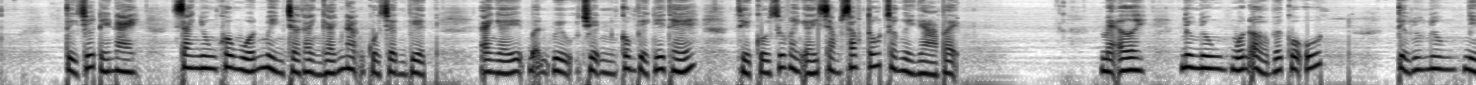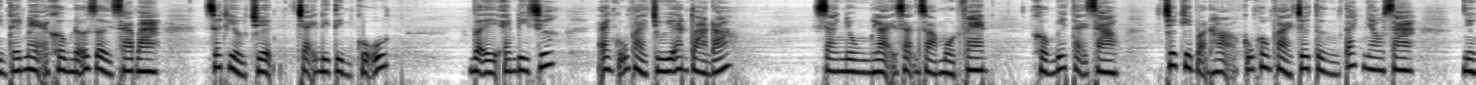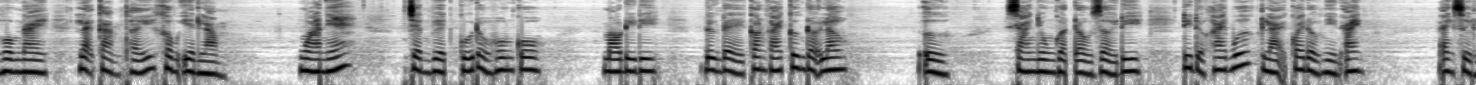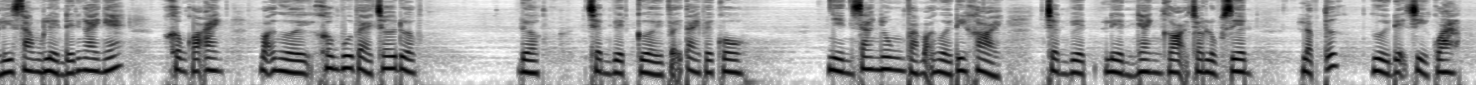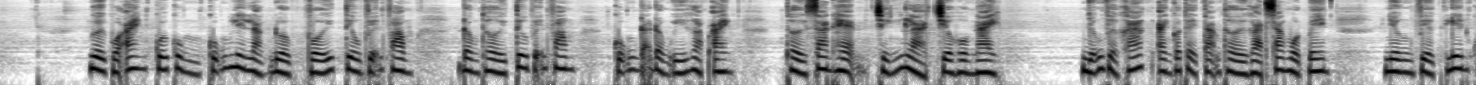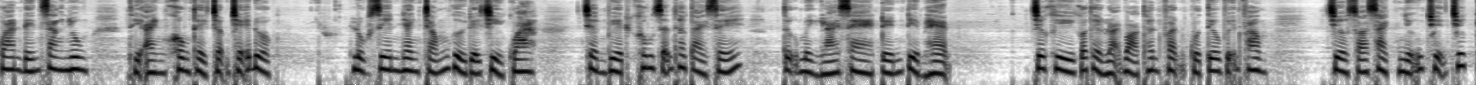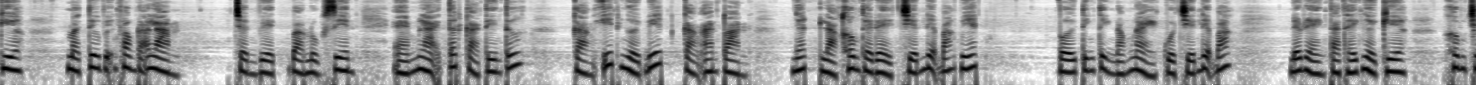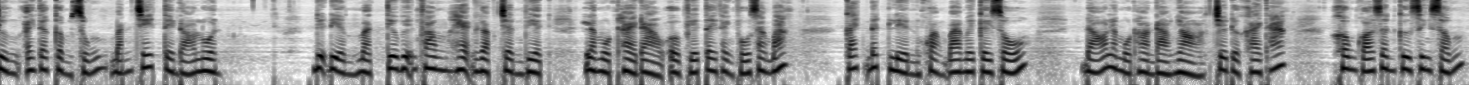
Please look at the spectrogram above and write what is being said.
Từ trước đến nay, Giang Nhung không muốn mình trở thành gánh nặng của Trần Việt. Anh ấy bận bịu chuyện công việc như thế, Thì cô giúp anh ấy chăm sóc tốt cho người nhà vậy. Mẹ ơi, Nhung Nhung muốn ở với cô út. Tiểu Nhung Nhung nhìn thấy mẹ không nỡ rời xa ba, Rất hiểu chuyện, chạy đi tìm cô út. Vậy em đi trước, Anh cũng phải chú ý an toàn đó. Giang Nhung lại dặn dò một phen. Không biết tại sao, Trước khi bọn họ cũng không phải chưa từng tách nhau ra nhưng hôm nay lại cảm thấy không yên lòng. Ngoan nhé, Trần Việt cúi đầu hôn cô. Mau đi đi, Đừng để con gái cưng đợi lâu. Ừ Giang Nhung gật đầu rời đi Đi được hai bước lại quay đầu nhìn anh. Anh xử lý xong liền đến ngay nhé, Không có anh, Mọi người không vui vẻ chơi được. Được, Trần Việt cười vẫy tay với cô. Nhìn Giang Nhung và mọi người đi khỏi, Trần Việt liền nhanh gọi cho Lục Diên, Lập tức gửi địa chỉ qua. Người của anh cuối cùng cũng liên lạc được với Tiêu Viễn Phong. Đồng thời Tiêu Viễn Phong cũng đã đồng ý gặp anh. Thời gian hẹn chính là chiều hôm nay. Những việc khác anh có thể tạm thời gạt sang một bên, Nhưng việc liên quan đến Giang Nhung Thì anh không thể chậm trễ được. Lục Diên nhanh chóng gửi địa chỉ qua. Trần Việt không dẫn theo tài xế, Tự mình lái xe đến điểm hẹn. Trước khi có thể loại bỏ thân phận của Tiêu Viễn Phong, Chưa xóa sạch những chuyện trước kia mà Tiêu Viễn Phong đã làm Trần Việt bảo Lục Diên Ém lại tất cả tin tức Càng ít người biết càng an toàn Nhất là không thể để Chiến Địa Bắc biết Với tính tình nóng này của Chiến Địa Bắc Nếu để anh ta thấy người kia Không chừng anh ta cầm súng bắn chết tên đó luôn Địa điểm mà Tiêu Viễn Phong hẹn gặp Trần Việt là một hải đảo ở phía tây thành phố Giang Bắc, cách đất liền khoảng 30 cây số. Đó là một hòn đảo nhỏ chưa được khai thác, không có dân cư sinh sống.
